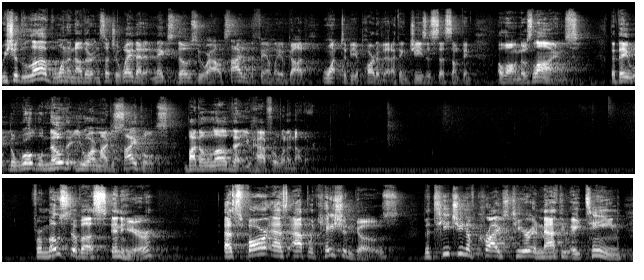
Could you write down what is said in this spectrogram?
We should love one another in such a way that it makes those who are outside of the family of God want to be a part of it. I think Jesus says something along those lines. That they, the world will know that you are my disciples by the love that you have for one another. For most of us in here, as far as application goes, the teaching of Christ here in Matthew 18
